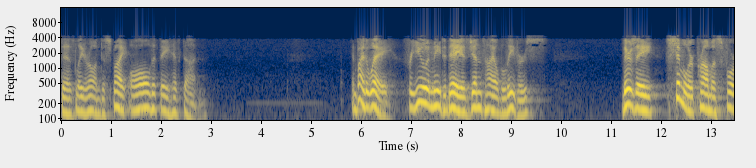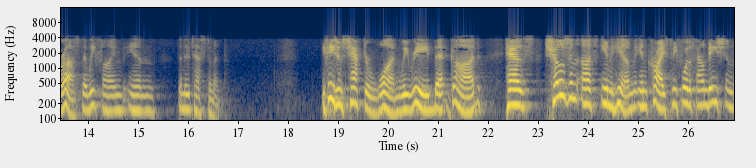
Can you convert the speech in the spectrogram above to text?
says later on, despite all that they have done. And by the way, for you and me today as Gentile believers, there's a similar promise for us that we find in the New Testament. Ephesians chapter 1, we read that God has chosen us in Him, in Christ, before the foundation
